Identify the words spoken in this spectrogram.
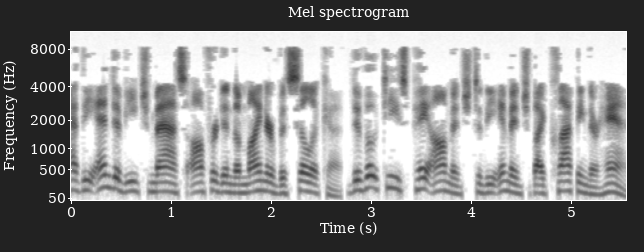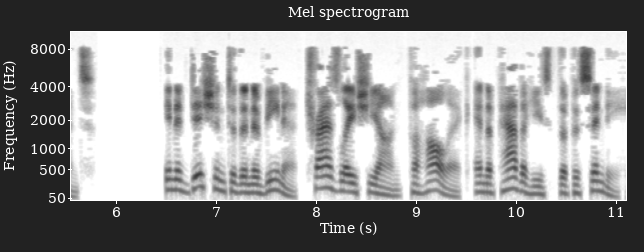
At the end of each Mass offered in the minor basilica, devotees pay homage to the image by clapping their hands. In addition to the Novena, Traslacion, Pahalik, and the Pabihis, the Pasindi.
